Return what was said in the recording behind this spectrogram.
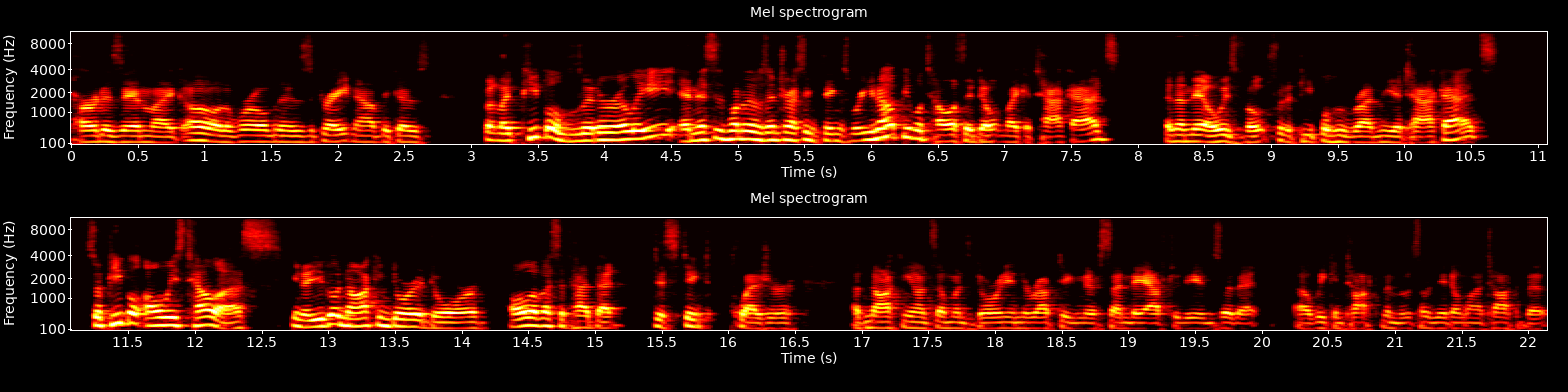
partisan, like oh the world is great now because but like people literally, and this is one of those interesting things where you know how people tell us they don't like attack ads, and then they always vote for the people who run the attack ads. So people always tell us, you know, you go knocking door to door. All of us have had that distinct pleasure of knocking on someone's door and interrupting their Sunday afternoon so that uh, we can talk to them about something they don't want to talk about.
